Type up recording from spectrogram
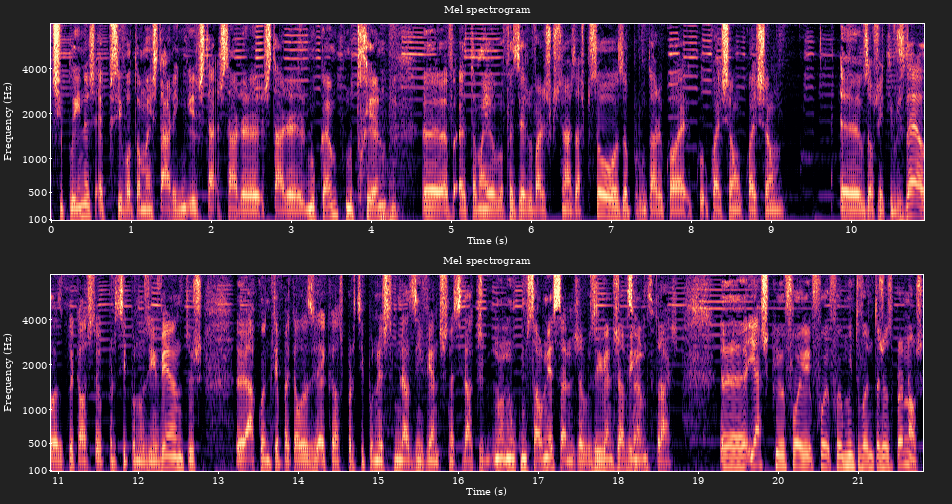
disciplinas, é possível também estar, em- estar, estar, uh, estar uh, no campo, no terreno, uh, a- a- também a fazer vários questionários às pessoas, a perguntar qual é- quais são. Quais são uh, os objetivos delas, porque é que elas participam nos eventos, uh, há quanto tempo é que elas, é que elas participam nestes determinados eventos na cidade, que não, não começaram nesse ano, já, os eventos já vinham Certo. de trás. Uh, e acho que foi, foi, foi muito vantajoso para nós.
